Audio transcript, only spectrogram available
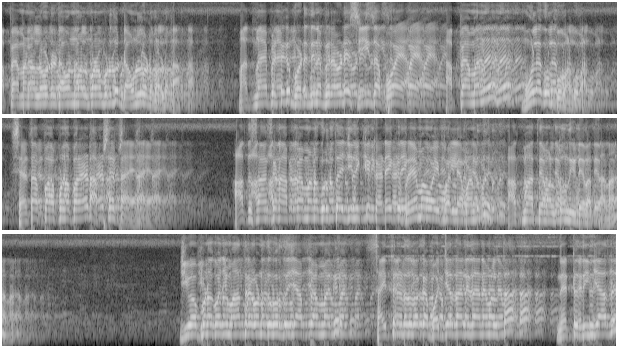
ಅಪ್ಪ ಅಮ್ಮನ ಲೋಡ್ ಡೌನ್ ಮಲ್ಪಣ ಬಿಡುದು ಡೌನ್ಲೋಡ್ ಮಲ್ತ ಮದ್ಮಾಯ ಪೆಟ್ಟಿಗೆ ಬೊಡೆದಿನ ಪಿರವಡೆ ಸೀದಾ ಪೋಯ. ಅಪ್ಪ ಅಮ್ಮನ ಮೂಲ ಗುಂಪು ಮಲ್ಪ ಸೆಟಪ್ ಆಪಣ ಪರೇಡ ಅಪ್ಸೆಟ್ ಆಯ. ಆತ ಸಾಂಕಣ ಅಪ್ಪ ಅಮ್ಮನ ಗುರುತ ಜಿನಿಕ್ಕೆ ಕಡೆಗೆ ಪ್ರೇಮ ವೈಫಲ್ಯ ಬಂಡದು ಆತ್ಮಹತ್ಯೆ ಮಲ್ತೊಂದು ಇಡೇ ಬತ್ತಾನ. ಜೀವಪ್ಪನ ಕೊಂಚ ಮಾತ್ರೆ ಕೊಣದು ಗುರುತು ಅಪ್ಪ ಅಮ್ಮಗೆ. ಸೈತ ಬೊಜ್ಜದ ಬೊಜ್ಜ ಮಲ್ತಾ ನೆಟ್ ಮಲ್ತ. ನೆಟ್ಟು ದಿಂಜಾದು.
